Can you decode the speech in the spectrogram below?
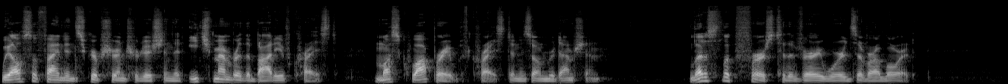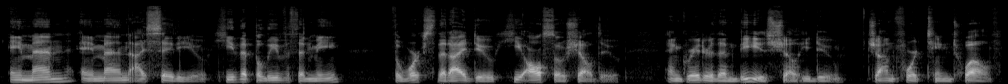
we also find in Scripture and tradition that each member of the body of Christ must cooperate with Christ in his own redemption. Let us look first to the very words of our Lord. Amen, amen, I say to you, he that believeth in me, the works that I do, he also shall do, and greater than these shall he do. John 14:12.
